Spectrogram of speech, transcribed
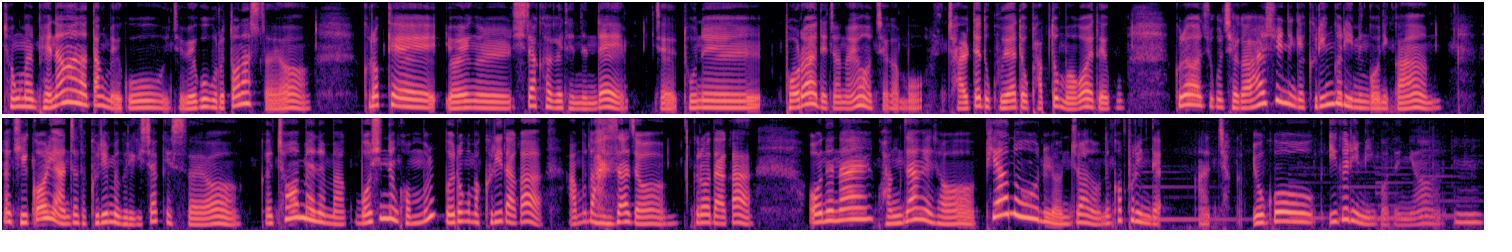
정말 배낭 하나 딱 메고 이제 외국으로 떠났어요. 그렇게 여행을 시작하게 됐는데 이제 돈을 벌어야 되잖아요. 제가 뭐 잘 때도 구해야 되고 밥도 먹어야 되고 그래가지고 제가 할 수 있는 게 그림 그리는 거니까 그냥 길거리에 앉아서 그림을 그리기 시작했어요. 그 처음에는 막 멋있는 건물 뭐 이런 거 막 그리다가 아무도 안 사죠. 그러다가 어느 날 광장에서 피아노를 연주하는 어느 커플인데 아 잠깐 요거 이 그림이거든요. 음,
